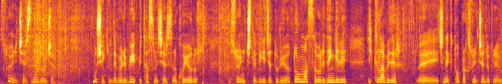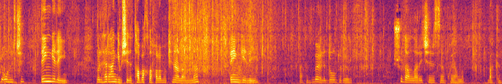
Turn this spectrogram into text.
suyun içerisinde duracak. Bu şekilde böyle büyük bir tasın içerisine koyuyoruz. Suyun içinde bir gece duruyor. Durmazsa böyle dengeli yıkılabilir. Ee, içindeki toprak suyun içine dökülebilir. Onun için dengeleyin. Böyle herhangi bir şeyde tabakla falan bu kenarlarından dengeleyin. Bakın böyle dolduruyoruz. Şu dalları içerisine koyalım. Bakın.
